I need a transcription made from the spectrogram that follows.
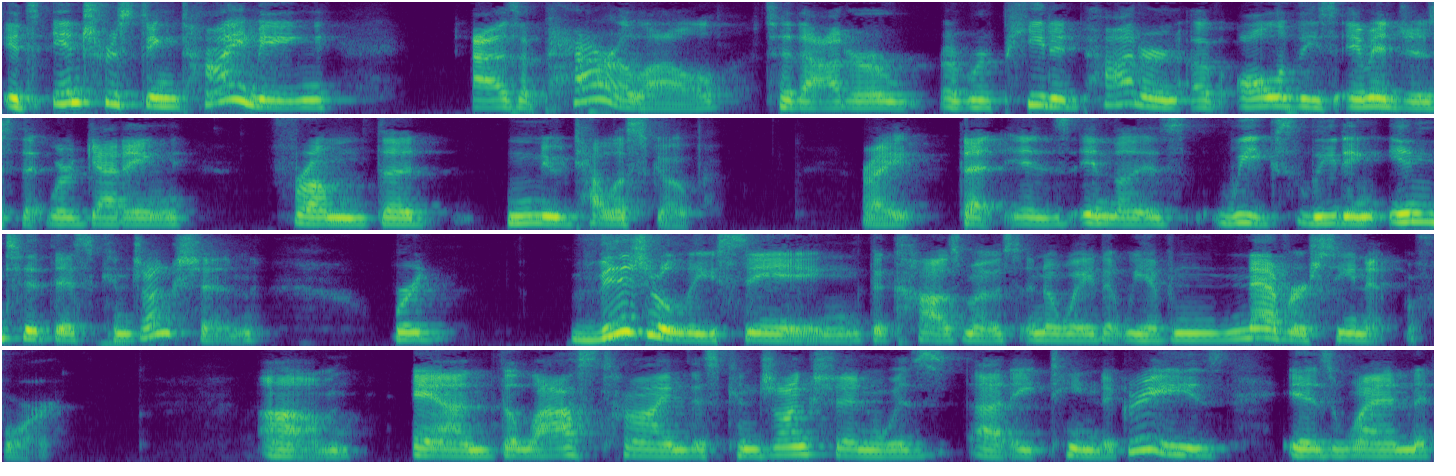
it's interesting timing as a parallel to that or a repeated pattern of all of these images that we're getting from the new telescope, right? That is in those weeks leading into this conjunction. We're visually seeing the cosmos in a way that we have never seen it before. Um, and the last time this conjunction was at 18 degrees is when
